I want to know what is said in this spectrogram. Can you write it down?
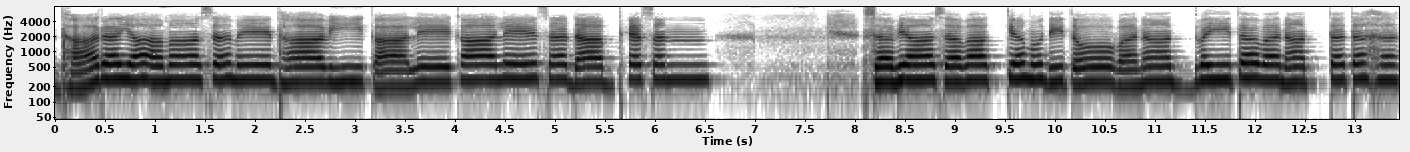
धारयामास मेधावी काले काले सदाभ्यसन्। स व्यासवाक्यमुदितो वनाद्वैतवनात्ततः।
